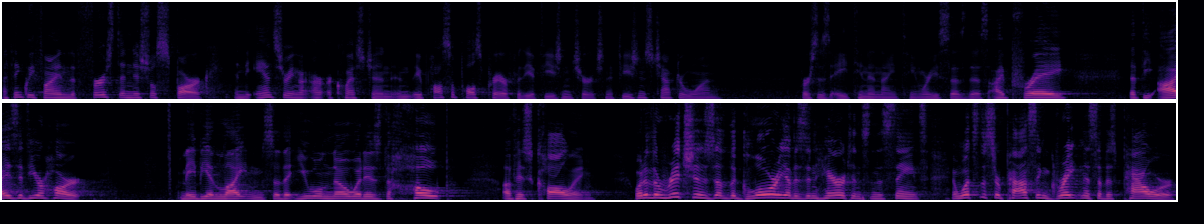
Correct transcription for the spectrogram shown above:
I think we find the first initial spark in the answering our, our question in the Apostle Paul's prayer for the Ephesian church in Ephesians chapter 1, verses 18 and 19, where he says this I pray that the eyes of your heart may be enlightened so that you will know what is the hope of his calling? What are the riches of the glory of his inheritance in the saints? And what's the surpassing greatness of his power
